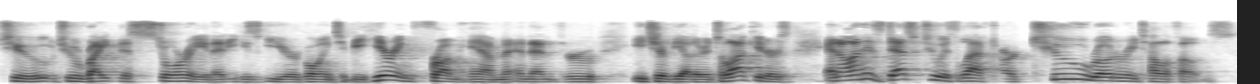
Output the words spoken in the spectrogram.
to to write this story that he's you're going to be hearing from him and then through each of the other interlocutors. And on his desk to his left are two rotary telephones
